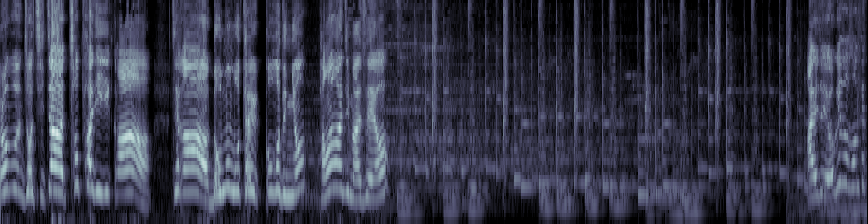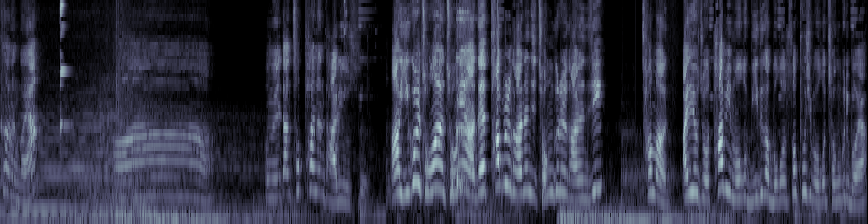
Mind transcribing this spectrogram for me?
여러분 저 진짜 첫 판이니까 제가 너무 못할 거거든요. 당황하지 마세요. 아 이제 여기서 선택하는 거야? 아 그럼 일단 첫 판은 다리우스. 아 이걸 정하 정해야 돼? 탑을 가는지 정글을 가는지? 잠만 알려줘. 탑이 뭐고 미드가 뭐고 서폿이 뭐고 정글이 뭐야?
